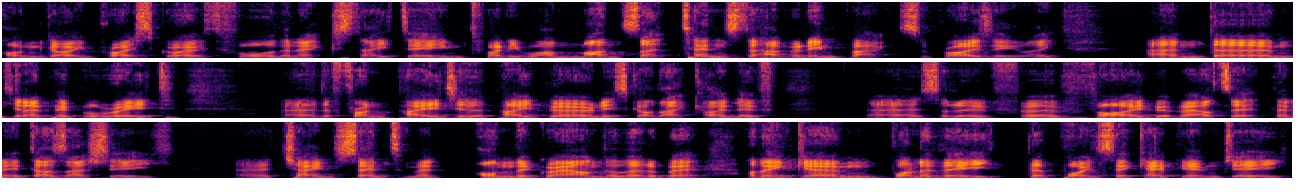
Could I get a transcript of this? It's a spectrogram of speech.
ongoing price growth for the next 18, 21 months, that tends to have an impact, surprisingly. And, um, you know, people read uh, the front page of the paper and it's got that kind of uh, sort of uh, vibe about it, then it does actually uh, change sentiment on the ground a little bit. I think um, one of the, the points that KPMG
